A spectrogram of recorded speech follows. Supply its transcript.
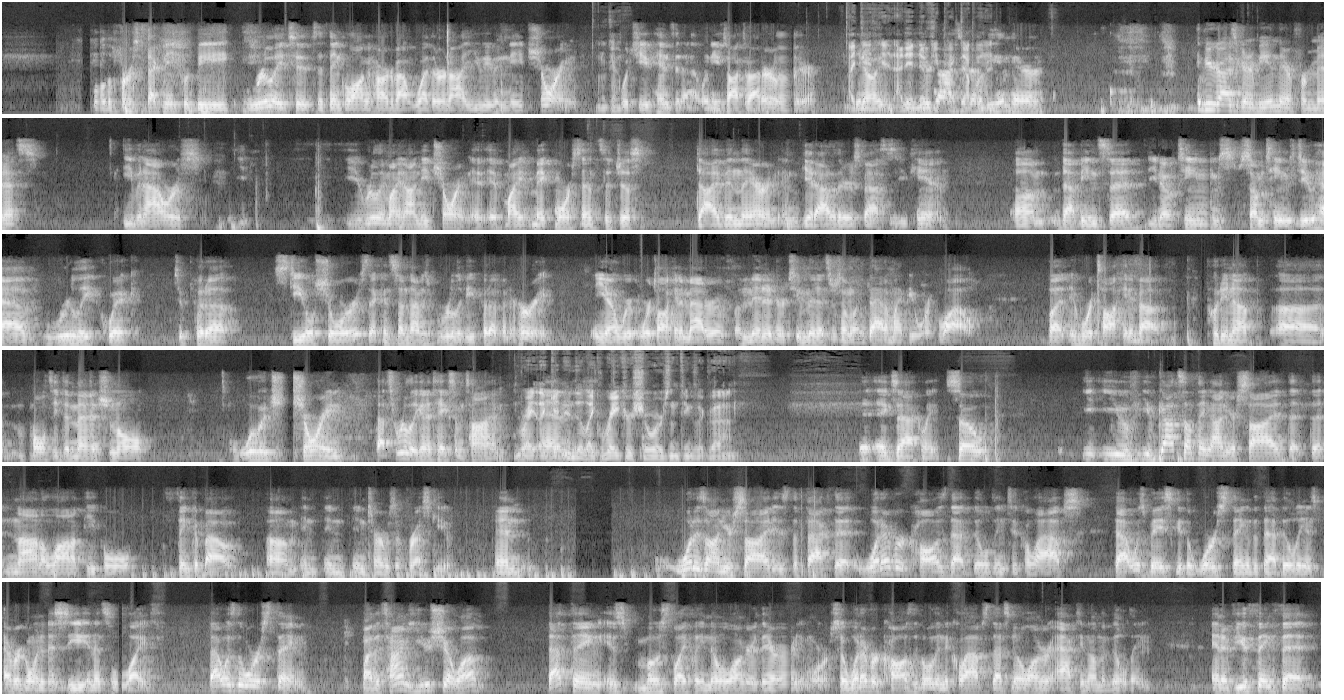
Well, the first technique would be really to, to think long and hard about whether or not you even need shoring, Okay. which you hinted at when you talked about earlier. I you know, did. I didn't know if you picked up on be it. in there. If your guys are going to be in there for minutes, even hours, you, really might not need shoring. It, it might make more sense to just dive in there and, and get out of there as fast as you can. Um, that being said, you know teams. Some teams do have really quick to put up steel shores that can sometimes really be put up in a hurry. You know, we're, we're talking a matter of a minute or two minutes or something like that. It might be worthwhile. But if we're talking about putting up uh, multi-dimensional wood shoring, that's really going to take some time. Right, like getting into like raker shores and things like that. Exactly. So you've you've got something on your side that, that not a lot of people think about um, in, in in terms of rescue. And what is on your side is the fact that whatever caused that building to collapse, that was basically the worst thing that that building is ever going to see in its life. That was the worst thing. By the time you show up, that thing is most likely no longer there anymore. So whatever caused the building to collapse, that's no longer acting on the building. And if you think that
